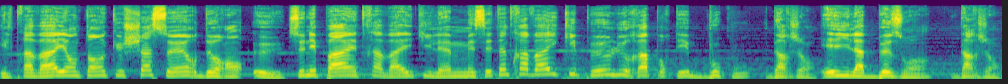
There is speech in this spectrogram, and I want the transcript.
Il travaille en tant que chasseur de rang E. Ce n'est pas un travail qu'il aime, mais c'est un travail qui peut lui rapporter beaucoup d'argent. Et il a besoin d'argent.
